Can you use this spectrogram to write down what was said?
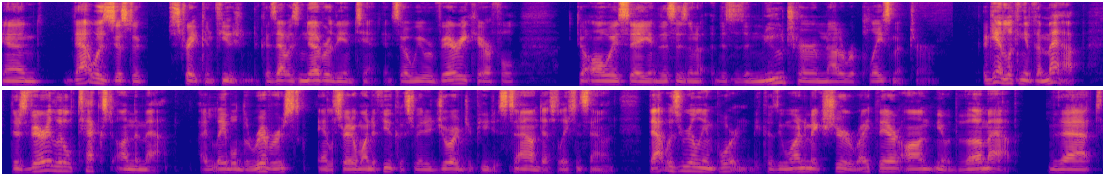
And that was just a straight confusion because that was never the intent. And so we were very careful to always say this is a this is a new term, not a replacement term. Again, looking at the map, there's very little text on the map. I labeled the rivers and Strait of Juan de Fuca, Strait of Georgia, Puget Sound, Desolation Sound. That was really important because we wanted to make sure right there on you know the map that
